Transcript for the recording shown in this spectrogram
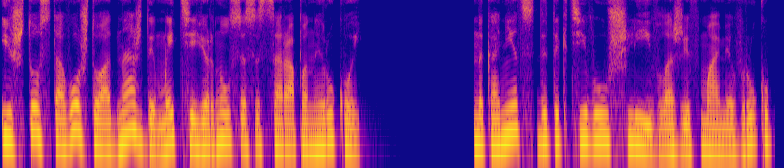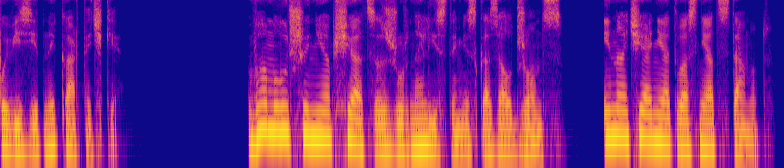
И что с того, что однажды Мэтти вернулся с исцарапанной рукой? Наконец, детективы ушли, вложив маме в руку по визитной карточке. «Вам лучше не общаться с журналистами», — сказал Джонс. «Иначе они от вас не отстанут».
